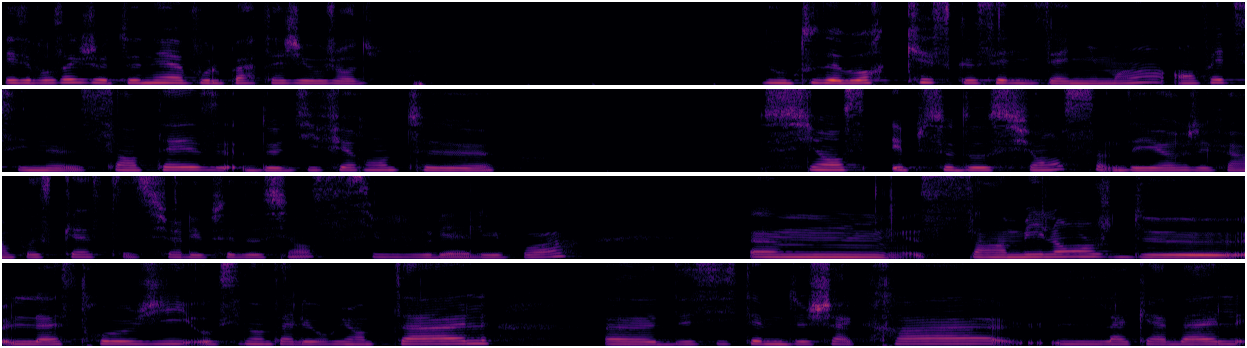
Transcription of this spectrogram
et c'est pour ça que je tenais à vous le partager aujourd'hui. Donc, tout d'abord, qu'est-ce que c'est le design humain? En fait, c'est une synthèse de différentes sciences et pseudosciences. D'ailleurs, j'ai fait un podcast sur les pseudosciences si vous voulez aller voir. Euh, c'est un mélange de l'astrologie occidentale et orientale, euh, des systèmes de chakras, la kabbale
